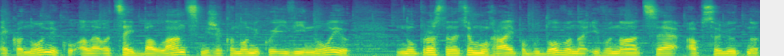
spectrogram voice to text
економіку, але оцей баланс між економікою і війною, ну просто на цьому гра і побудована, і вона це абсолютно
